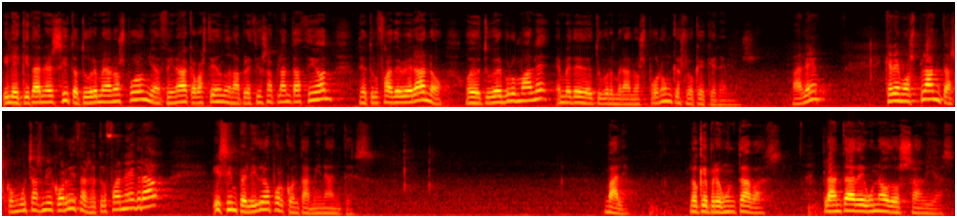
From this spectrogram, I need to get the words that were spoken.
Y le quitan el sitio tuber melanosporum y al final acabas teniendo una preciosa plantación de trufa de verano o de tuber brumale en vez de de tuber melanosporum, que es lo que queremos. ¿Vale? Queremos plantas con muchas micorrizas de trufa negra y sin peligro por contaminantes. Vale, lo que preguntabas, planta de una o dos sabias.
